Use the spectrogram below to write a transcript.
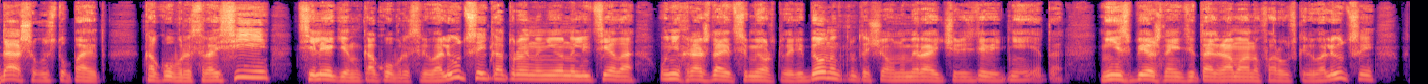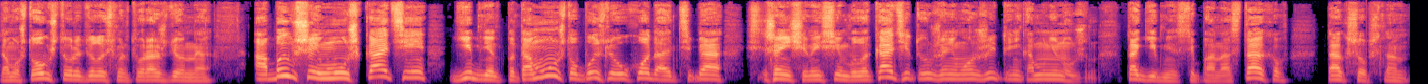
Даша выступает как образ России, Телегин как образ революции, которая на нее налетела. У них рождается мертвый ребенок, ну, точнее, он умирает через 9 дней. Это неизбежная деталь романов о русской революции, потому что общество родилось мертворожденное. А бывший муж Кати гибнет потому, что после ухода от тебя женщины символа Кати ты уже не можешь жить, ты никому не нужен. Так гибнет Степан Астахов, так, собственно,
